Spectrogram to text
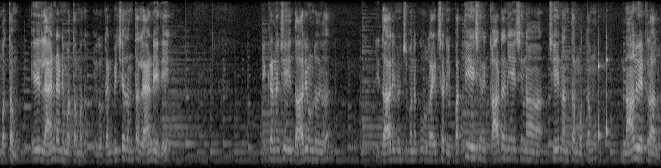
మొత్తం ఇది ల్యాండ్ అండి మొత్తం మొత్తం. ఇగో కనిపించేదంతా ల్యాండ్ ఇది. ఇక్కడ నుంచి ఈ దారి ఉంటుంది కదా? ఈ దారి నుంచి మనకు రైట్ సైడ్ ఈ పత్తి వేసిన కాటన్ వేసిన చేను అంతా మొత్తము నాలుగు ఎకరాలు.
